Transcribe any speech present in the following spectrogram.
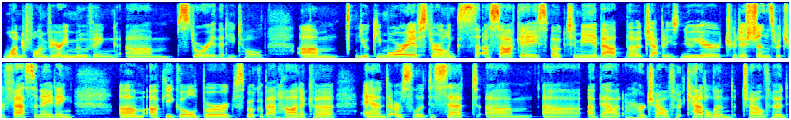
wonderful and very moving um, story that he told. Um, Yuki Mori of Sterling Sake spoke to me about the Japanese New Year traditions, which are fascinating. Um, Aki Goldberg spoke about Hanukkah, and Ursula Dessette um, uh, about her childhood, Catalan childhood.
